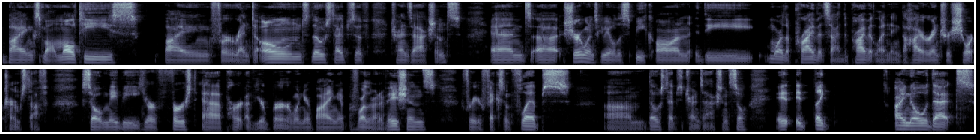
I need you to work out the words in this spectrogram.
buying small multis, buying for rent to owns, those types of transactions. And uh, Sherwin's gonna be able to speak on the more the private side, the private lending, the higher interest, short term stuff. So maybe your first uh, part of your BRRRR when you're buying it before the renovations, for your fix and flips, um, those types of transactions. So it, it like I know that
